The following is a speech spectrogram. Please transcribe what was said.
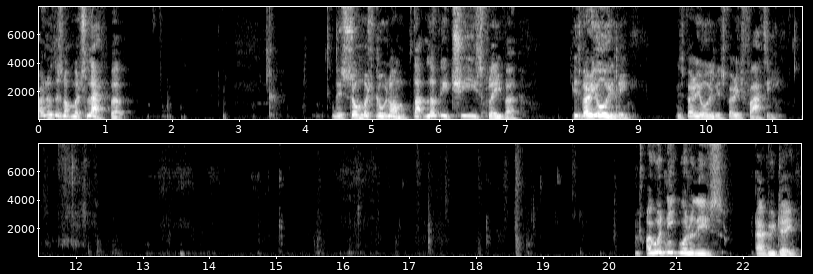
I know there's not much left but there's so much going on that lovely cheese flavour is very oily it's very oily, it's very fatty. I wouldn't eat one of these every day.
